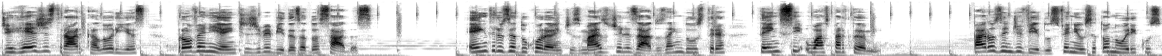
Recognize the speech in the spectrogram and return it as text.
de registrar calorias provenientes de bebidas adoçadas. Entre os edulcorantes mais utilizados na indústria, tem-se o aspartame. Para os indivíduos fenilcetonúricos,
